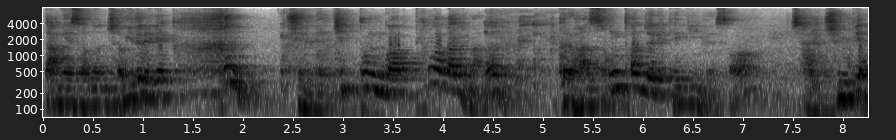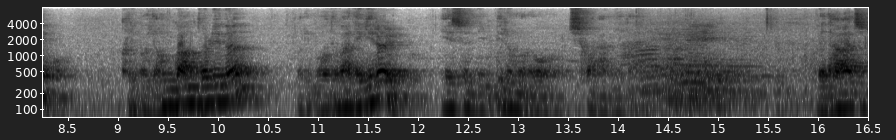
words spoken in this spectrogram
땅에서는 저희들에게 큰 주님의 기쁨과 평화가 임하는 그러한 성탄절이 되기 위해서 잘 준비하고 그리고 영광 돌리는 우리 모두가 되기를 예수님 이름으로 축원합니다. 우리 다 같이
